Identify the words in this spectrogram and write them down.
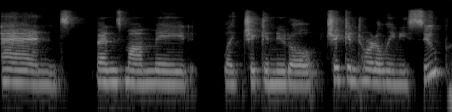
and Ben's mom made like chicken noodle, chicken tortellini soup.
